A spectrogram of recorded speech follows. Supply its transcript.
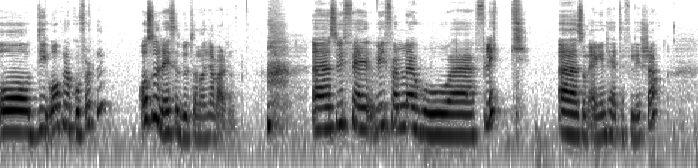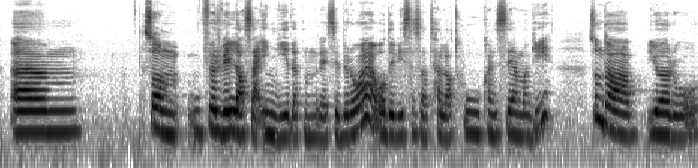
og de åpner kofferten, og så reiser du til en annen verden. Eh, så vi, vi følger hun eh, Flick, eh, som egentlig heter Felicia, um, som forviller seg inn i dette reisebyrået, og det viser seg til at hun kan se magi, som da gjør hun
